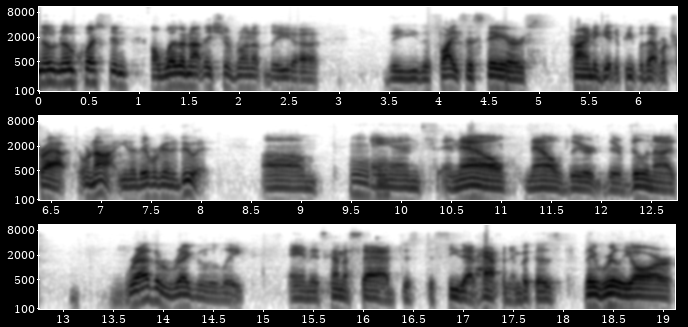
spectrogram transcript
no no question on whether or not they should run up the uh the the flights of stairs trying to get to people that were trapped or not you know they were going to do it. Um Mhm. and and now now they're they're villainized rather regularly and it's kind of sad just to see that happening because they really are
